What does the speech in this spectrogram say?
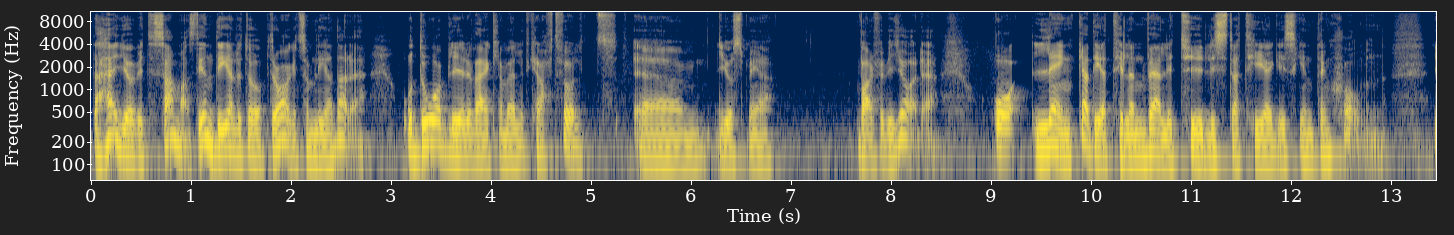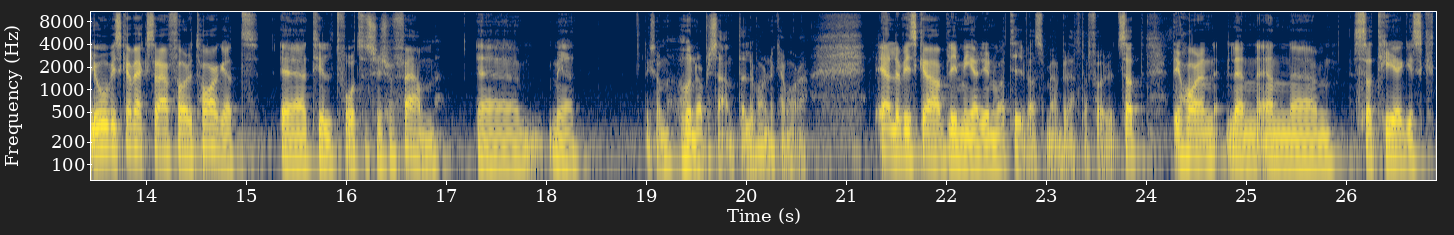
Det här gör vi tillsammans. Det är en del av uppdraget som ledare. Och då blir det verkligen väldigt kraftfullt eh, just med varför vi gör det. Och länka det till en väldigt tydlig strategisk intention. Jo, vi ska växa det här företaget eh, till 2025 med liksom 100 procent eller vad det nu kan vara. Eller vi ska bli mer innovativa som jag berättade förut. Så att det har en, en, en um, strategisk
